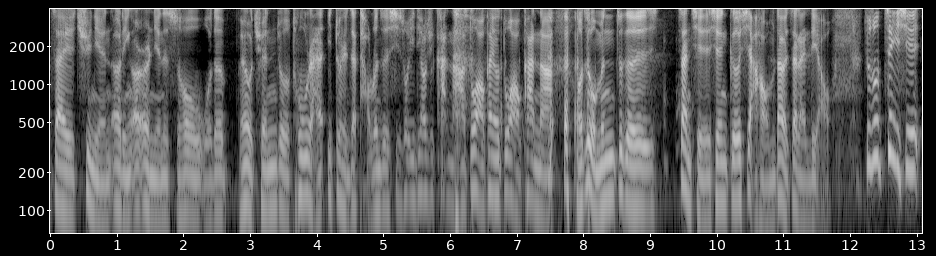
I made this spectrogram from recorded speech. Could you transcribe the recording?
在去年二零二二年的时候，我的朋友圈就突然一堆人在讨论这个戏，说一定要去看呐、啊，多好看有多好看呐、啊，哦，这我们这个暂且先搁下哈，我们待会再来聊，就说这些。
